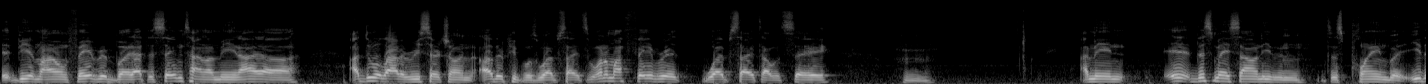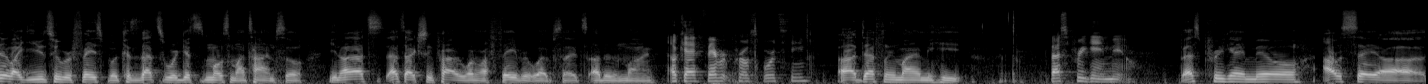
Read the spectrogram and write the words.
it being my own favorite. But at the same time, I mean, I uh, I do a lot of research on other people's websites. One of my favorite websites, I would say, hmm. I mean, it, this may sound even just plain, but either like YouTube or Facebook, because that's where it gets most of my time. So, you know, that's that's actually probably one of my favorite websites other than mine. Okay, favorite pro sports team? Uh, definitely Miami Heat. Best pregame meal? Best pregame meal, I would say uh,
